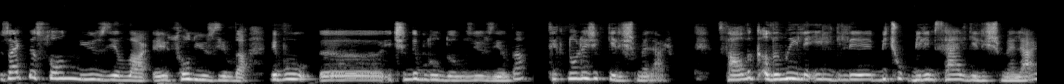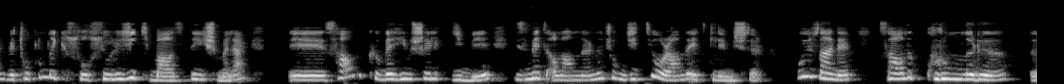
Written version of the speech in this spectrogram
Özellikle son yüzyıllar, e, son yüzyılda ve bu e, içinde bulunduğumuz yüzyılda teknolojik gelişmeler, sağlık alanı ile ilgili birçok bilimsel gelişmeler ve toplumdaki sosyolojik bazı değişmeler e, sağlık ve hemşirelik gibi hizmet alanlarını çok ciddi oranda etkilemiştir. O yüzden de sağlık kurumları e,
